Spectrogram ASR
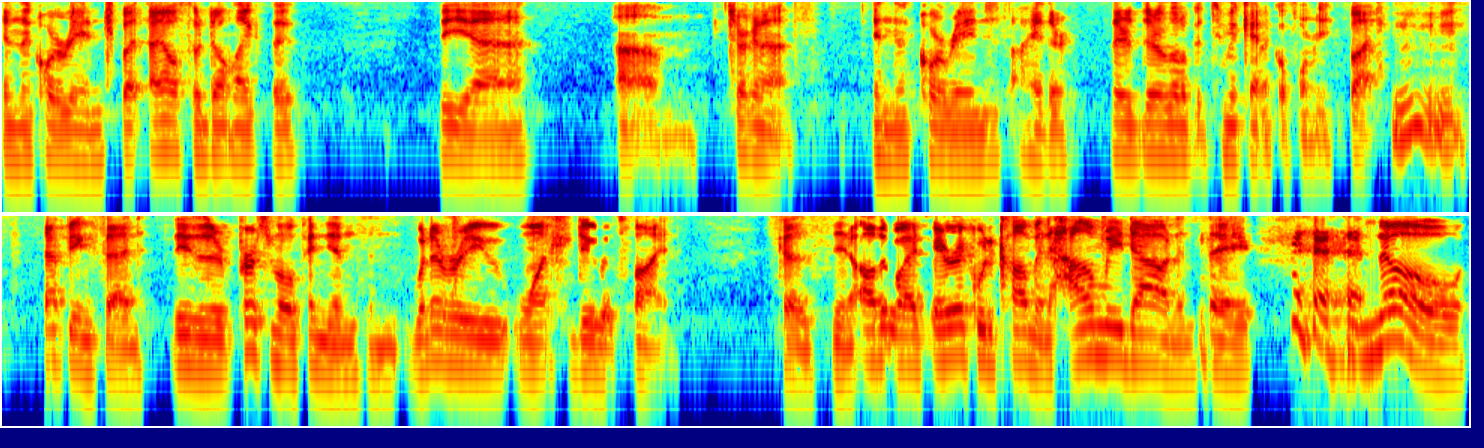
in the core range, but I also don't like the the uh, um, Juggernauts in the core ranges either. They're they're a little bit too mechanical for me. But mm. that being said, these are personal opinions, and whatever you want to do is fine because you know otherwise Eric would come and hound me down and say, "No,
